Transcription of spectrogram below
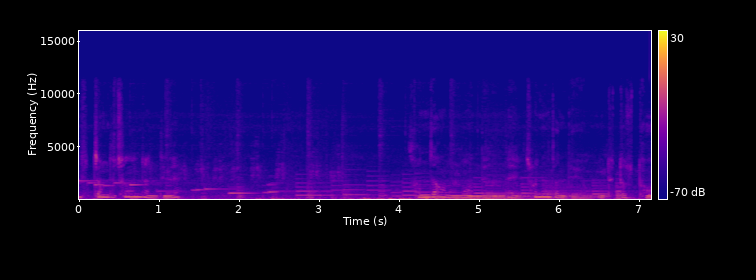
연습장도 천연 잔디네. 전장은 얼마 안 되는데 천연 잔디예요. 음, 좋다 좋다.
